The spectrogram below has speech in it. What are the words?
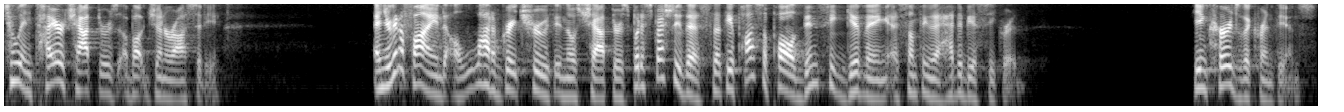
two entire chapters about generosity. And you're going to find a lot of great truth in those chapters, but especially this that the Apostle Paul didn't see giving as something that had to be a secret. He encouraged the Corinthians.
